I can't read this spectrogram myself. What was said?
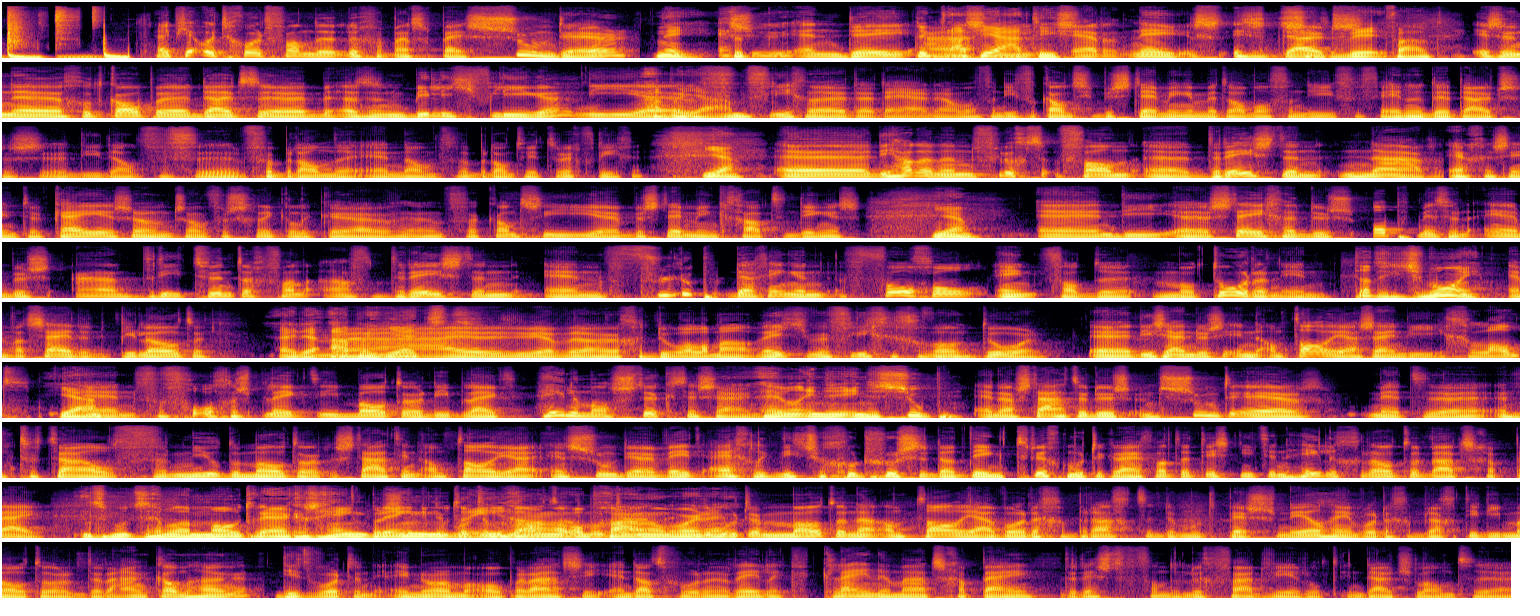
Heb je ooit gehoord van de luchtvaartmaatschapij Soendair? Nee, S-U-N-D-A-I-R. Klinkt Aziatisch. Nee, is, is Duits. Weer fout. Is een eh, goedkope Duitse, uh, is een billigvlieger. Die eh, Ah, ja. vliegen nou ja, allemaal van die vakantiebestemmingen met allemaal van die vervelende Duitsers eh, die dan ver- ver- verbranden en dan verbrand weer terugvliegen. Ja. Eh, die hadden een vlucht van eh, Dresden naar ergens in Turkije. Zo'n zo'n verschrikkelijke eh, vakantiebestemming gat dinges. Ja. En die eh, stegen dus op met hun Airbus A320 vanaf Dresden. En vloep, daar ging een vogel een van de motoren in. Dat is iets mooi. En wat zeiden de piloten? Hey, de Nou, Abayet. die hebben een gedoe allemaal. Weet je, we vliegen gewoon door. Eh, die zijn dus in Antalya zijn die geland. Ja. En vervolgens bleek die motor die blijkt helemaal stuk te zijn. Helemaal in de, in de soep. En dan staat er dus een Soentair met eh, een totaal vernielde motor staat in Antalya. En Soentair weet eigenlijk niet zo goed hoe ze dat ding terug moeten krijgen. Want het is niet een hele grote maatschappij. Dus ze moeten helemaal een motor ergens heen brengen. Die moet er ingehangen, opgehangen worden. Er moet een motor naar Antalya worden gebracht. Er moet personeel heen worden gebracht die die motor eraan kan hangen. Dit wordt een enorme operatie. En dat voor een redelijk kleine maatschappij. De rest van de luchtvaartwereld in Duitsland, eh,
